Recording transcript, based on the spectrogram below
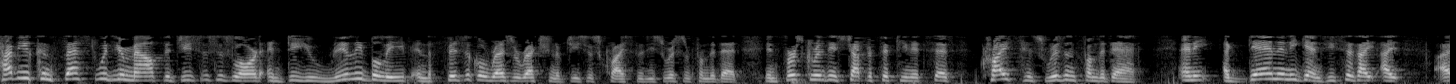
Have you confessed with your mouth that Jesus is Lord, and do you really believe in the physical resurrection of Jesus Christ, that He's risen from the dead? In 1 Corinthians chapter 15, it says, Christ has risen from the dead. And he, again and again, he says, I, I, I,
